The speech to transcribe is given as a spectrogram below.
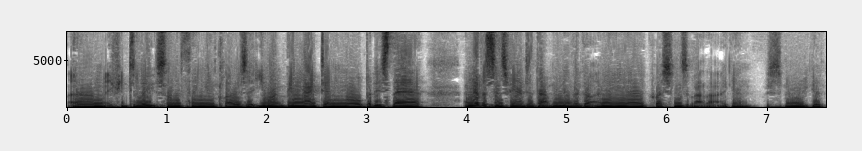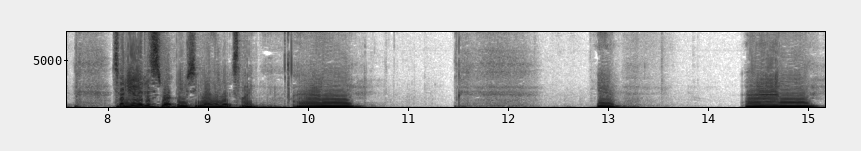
Um, if you delete something and close it, you won't be nagged anymore, but it's there. And ever since we added that, we never got any uh, questions about that again, which has been really good. So anyway, this is what BBC Weather looks like. Um, yeah. Um,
